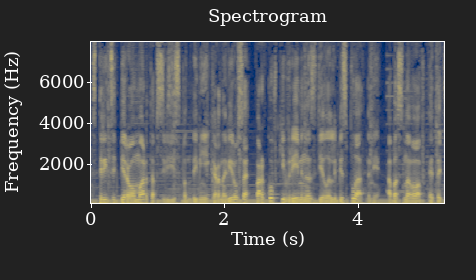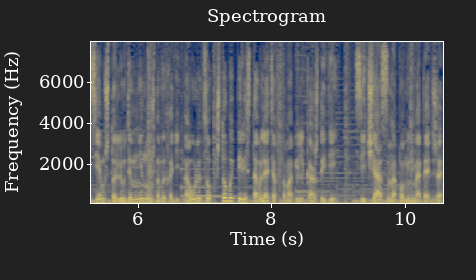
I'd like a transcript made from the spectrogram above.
С 31 марта в связи с пандемией коронавируса парковки временно сделали бесплатными, обосновав это тем, что людям не нужно выходить на улицу, чтобы переставлять автомобиль каждый день. Сейчас, напомним опять же,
